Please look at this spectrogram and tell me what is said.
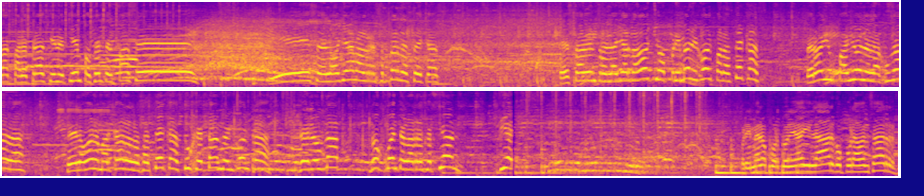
va para atrás, tiene tiempo, suelta el pase. Y se lo lleva el receptor de Aztecas. Está dentro de la yarda 8, primero y gol para Aztecas. Pero hay un pañuelo en la jugada. Se lo van a marcar a los Aztecas, sujetando en contra de los NAP. No cuenta la recepción. 10. Primera oportunidad y largo por avanzar.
